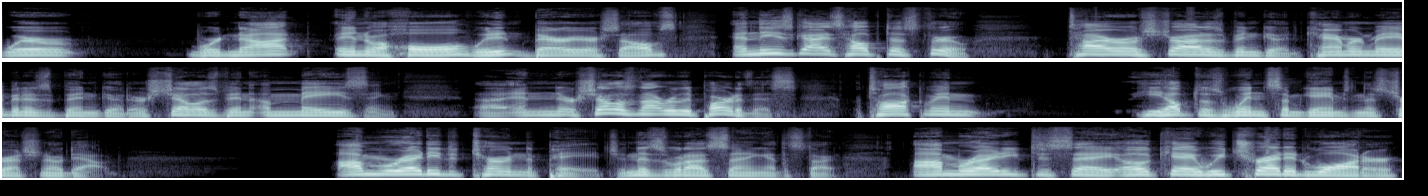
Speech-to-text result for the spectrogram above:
We're we're not in a hole. We didn't bury ourselves, and these guys helped us through. Thairo Estrada has been good. Cameron Maybin has been good. Urshela has been amazing. Uh, and Urshela's not really part of this. Tauchman, he helped us win some games in the stretch, no doubt. I'm ready to turn the page. And this is what I was saying at the start. I'm ready to say, okay, we treaded water.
